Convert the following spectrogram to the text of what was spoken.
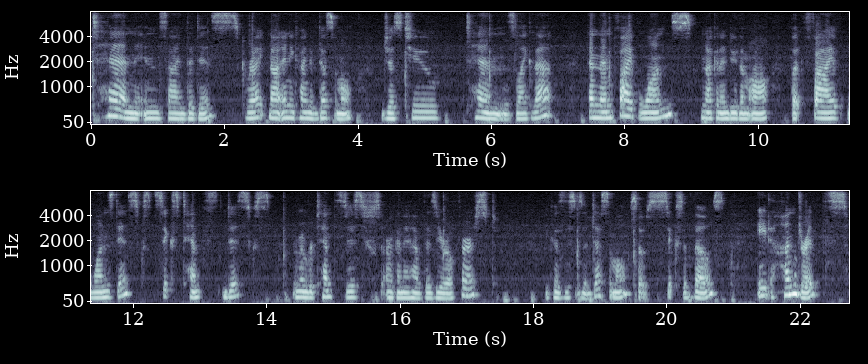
10 inside the disc, right? Not any kind of decimal, just two tens like that. And then five ones. I'm not going to do them all, but five ones discs, six tenths discs, Remember, tenths discs are going to have the zero first because this is a decimal, so six of those. Eight hundredths,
